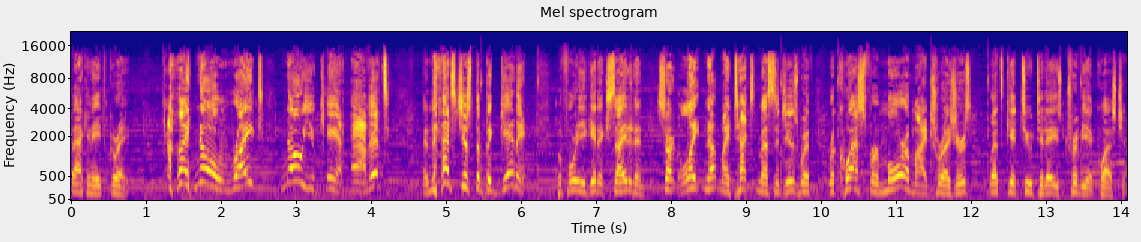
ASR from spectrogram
back in eighth grade. I know, right? No, you can't have it. And that's just the beginning. Before you get excited and start lighting up my text messages with requests for more of my treasures, let's get to today's trivia question.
